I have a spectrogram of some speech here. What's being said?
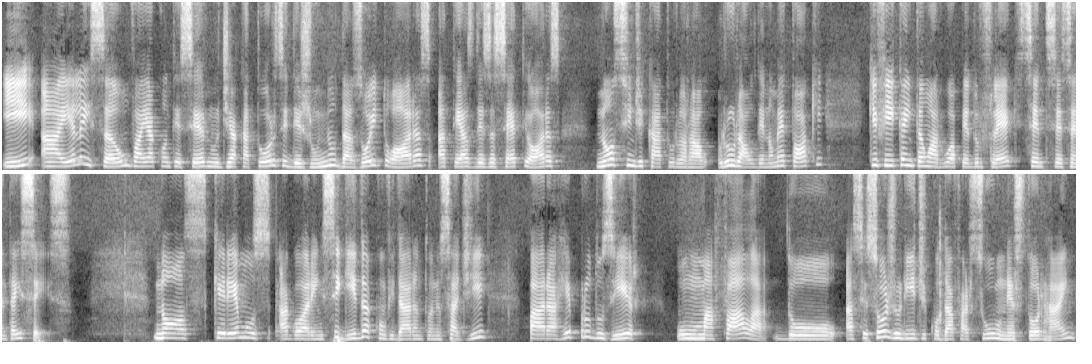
e a eleição vai acontecer no dia 14 de junho, das 8 horas até as 17 horas, no Sindicato Rural, Rural de Nometoque, que fica então a Rua Pedro Fleck, 166. Nós queremos agora em seguida convidar Antônio Sadi para reproduzir uma fala do assessor jurídico da Farsul, Nestor Hein,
